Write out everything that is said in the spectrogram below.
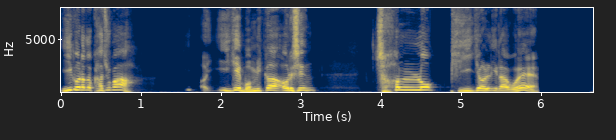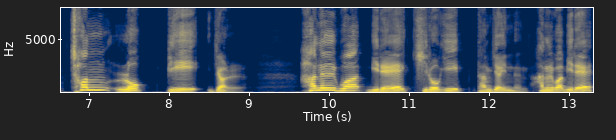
이거라도 가져가. 어, 이게 뭡니까, 어르신? 천록 비결이라고 해. 천록 비결. 하늘과 미래의 기록이 담겨 있는, 하늘과 미래의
